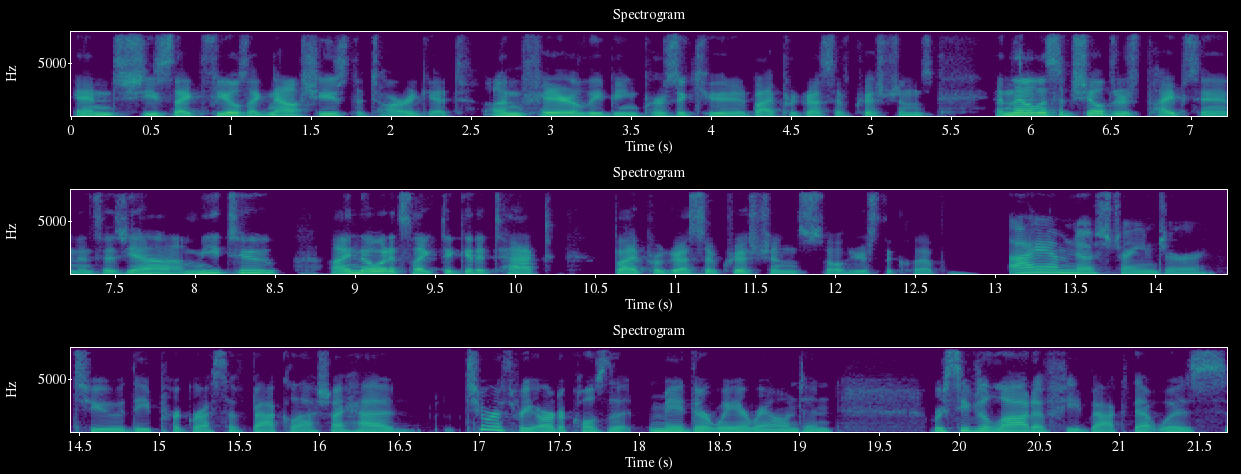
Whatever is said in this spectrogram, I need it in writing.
And she's like, feels like now she's the target, unfairly being persecuted by progressive Christians. And then alisa Childers pipes in and says, Yeah, me too. I know what it's like to get attacked by progressive Christians. So here's the clip. I am no stranger to the progressive backlash. I had two or three articles that made their way around and received a lot of feedback that was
